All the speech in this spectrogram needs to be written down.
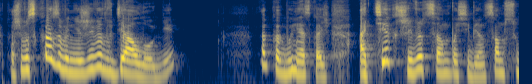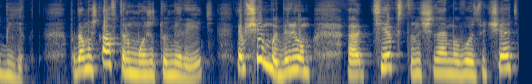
Потому что высказывание живет в диалоге, да, как бы не сказать, а текст живет сам по себе, он сам субъект. Потому что автор может умереть. И вообще мы берем э, текст и начинаем его изучать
